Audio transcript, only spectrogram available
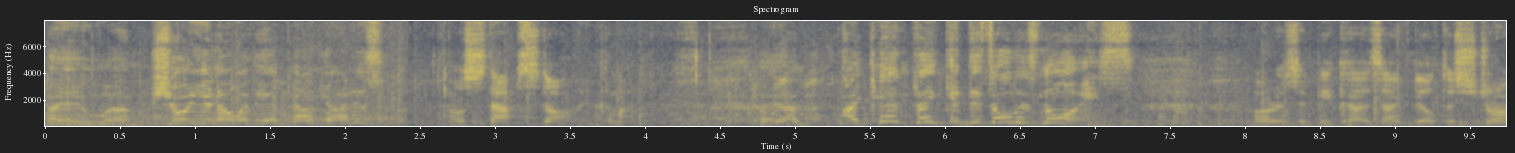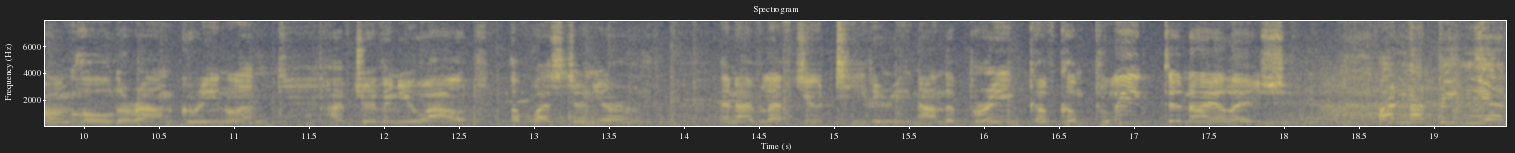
Are you um, sure you know where the impound yard is? Oh, stop stalling. Come on. I, I can't think. It's all this noise. Or is it because I've built a stronghold around Greenland? I've driven you out of Western Europe? And I've left you teetering on the brink of complete annihilation. I'm not beaten yet.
